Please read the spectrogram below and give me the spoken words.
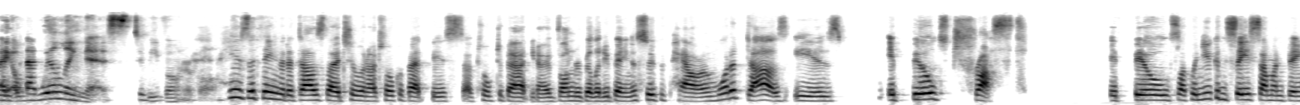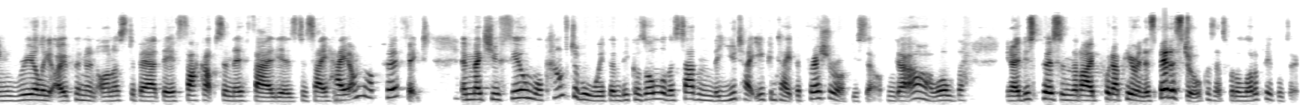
And a willingness to be vulnerable. Here's the thing that it does, though, too, and I talk about this. I've talked about, you know, vulnerability being a superpower, and what it does is it builds trust. It builds, like when you can see someone being really open and honest about their fuck ups and their failures to say, hey, I'm not perfect. It makes you feel more comfortable with them because all of a sudden the, you, take, you can take the pressure off yourself and go, oh, well, the, you know, this person that I put up here in this pedestal, because that's what a lot of people do,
